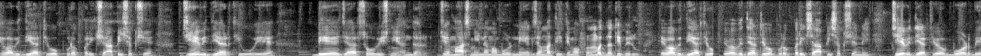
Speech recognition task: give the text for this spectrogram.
એવા વિદ્યાર્થીઓ પૂરક પરીક્ષા આપી શકશે. જે વિદ્યાર્થીઓએ બે હજાર ચોવીસની અંદર જે માર્ચ મહિનામાં બોર્ડની એક્ઝામ હતી, તેમાં ફોર્મ જ નથી ભર્યું. એવા વિદ્યાર્થીઓ એવા વિદ્યાર્થીઓ પૂરક પરીક્ષા આપી શકશે નહીં. જે વિદ્યાર્થીઓ બોર્ડ બે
